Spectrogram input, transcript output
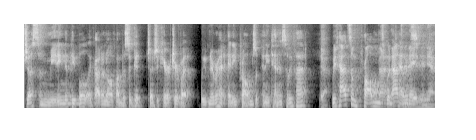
just meeting the people, like, I don't know if I'm just a good judge of character, but we've never had any problems with any tenants that we've had. Yeah. we've had some problems That- with that's tenants. amazing yeah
